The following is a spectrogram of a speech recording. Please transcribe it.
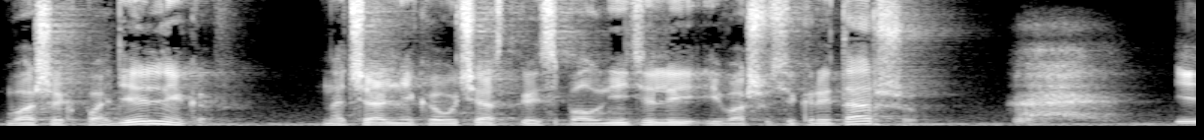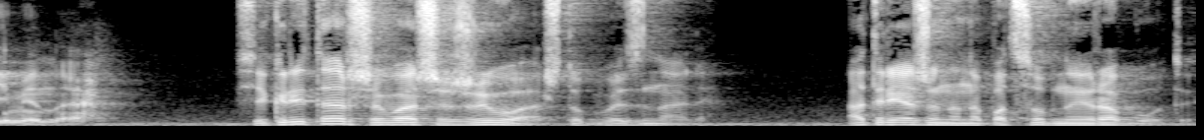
ваших подельников, начальника участка исполнителей и вашу секретаршу? Именно. Секретарша ваша жива, чтобы вы знали. Отряжена на подсобные работы.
